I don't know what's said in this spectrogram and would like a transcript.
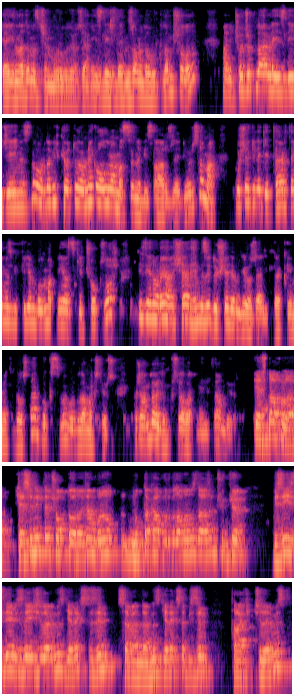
yayınladığımız için vurguluyoruz. Yani izleyicilerimiz onu da vurgulamış olalım. Hani çocuklarla izleyeceğinizde orada bir kötü örnek olmamasını biz arzu ediyoruz ama bu şekilde ki tertemiz bir film bulmak ne yazık ki çok zor. Biz yine oraya şerhimizi düşelim diye özellikle kıymetli dostlar bu kısmı vurgulamak istiyoruz. Hocam böldüm kusura bakmayın lütfen buyurun. Estağfurullah. Kesinlikle çok doğru hocam. Bunu mutlaka vurgulamamız lazım çünkü bizi izleyen izleyicilerimiz gerek sizin sevenleriniz gerekse bizim takipçilerimiz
